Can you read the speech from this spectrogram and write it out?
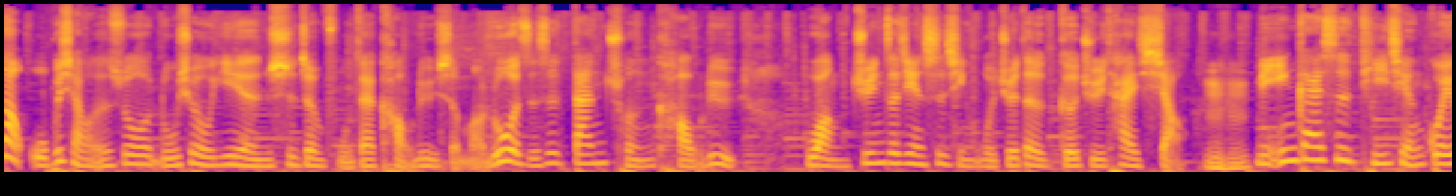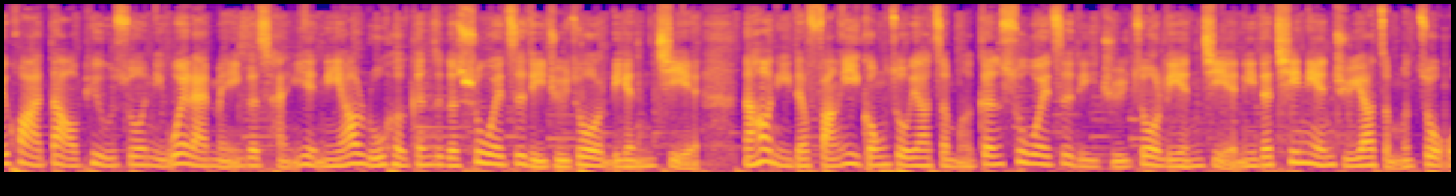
那我不晓得说卢秀燕市政府在考虑什么。如果只是单纯考虑网军这件事情，我觉得格局太小。嗯哼，你应该是提前规划到，譬如说你未来每一个产业，你要如何跟这个数位治理局做连接，然后你的防疫工作要怎么跟数位治理局做连接，你的青年局要怎么做，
